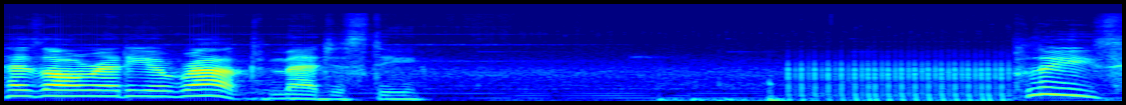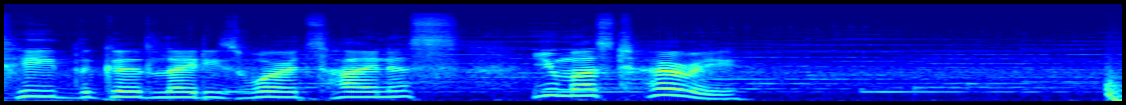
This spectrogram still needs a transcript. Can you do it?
has already arrived, Majesty. Please heed the good lady's words, Highness. You must hurry.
